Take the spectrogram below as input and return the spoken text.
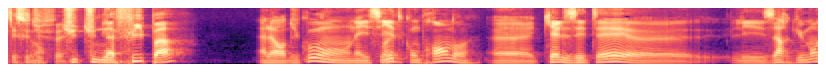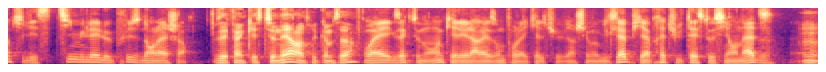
Qu'est-ce que tu fais? Tu tu ne la fuis pas. Alors du coup, on a essayé Ouais. de comprendre euh, quels étaient euh, les arguments qui les stimulaient le plus dans l'achat. Vous avez fait un questionnaire, un truc comme ça? Ouais, exactement. Quelle est la raison pour laquelle tu viens chez Mobile Club Puis après, tu le testes aussi en ads. Euh, Mm.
